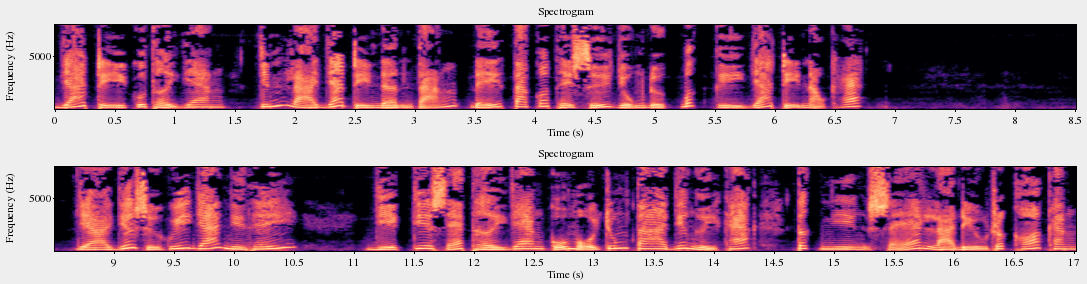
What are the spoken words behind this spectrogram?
giá trị của thời gian chính là giá trị nền tảng để ta có thể sử dụng được bất kỳ giá trị nào khác. Và với sự quý giá như thế, việc chia sẻ thời gian của mỗi chúng ta với người khác tất nhiên sẽ là điều rất khó khăn.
